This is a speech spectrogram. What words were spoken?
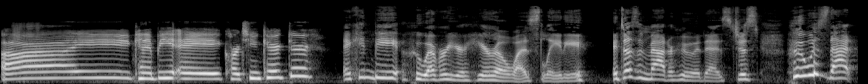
I can it be a cartoon character? It can be whoever your hero was, lady. It doesn't matter who it is. Just who was that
